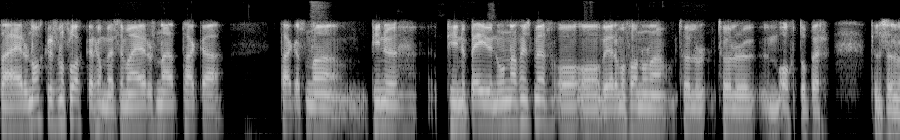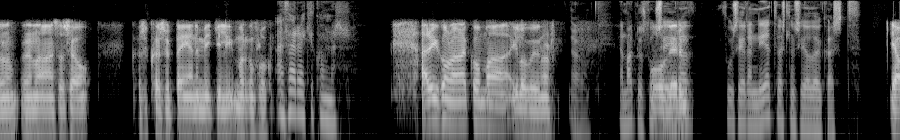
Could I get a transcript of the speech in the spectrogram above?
það eru nokkru svona flokkar hjá mér sem eru svona taka taka svona pínu, pínu beigju núna finnst mér og, og við erum að fá núna tölur, tölur um oktober til þess að reyna aðeins að sjá hversu, hversu beigjan er mikil í mörgum flokkum. En það eru ekki komnar? Það eru ekki komnar, það er að koma í lókuðunar. En Magnús, þú segir, erum... að, þú segir að netverslun sé að aukast. Já.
